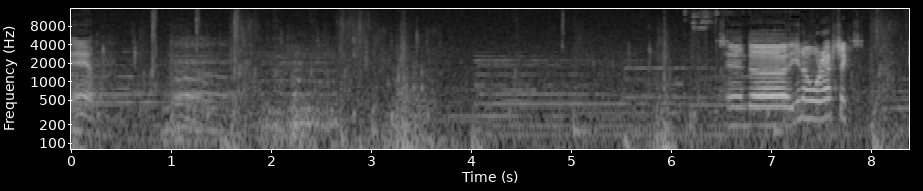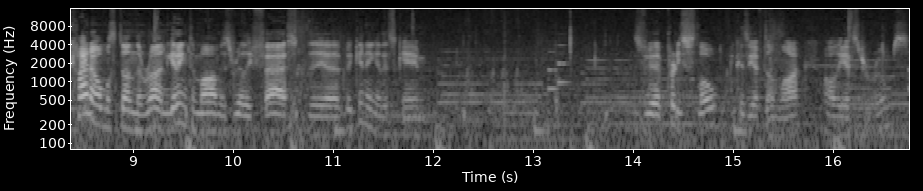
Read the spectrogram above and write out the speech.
Damn. And, uh, you know, we're actually kind of almost done the run. Getting to Mom is really fast. The uh, beginning of this game is uh, pretty slow because you have to unlock all the extra rooms.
